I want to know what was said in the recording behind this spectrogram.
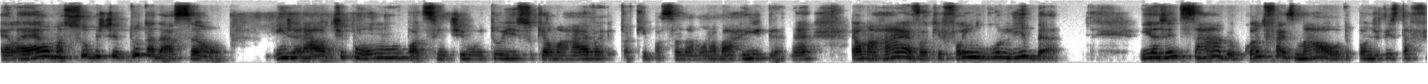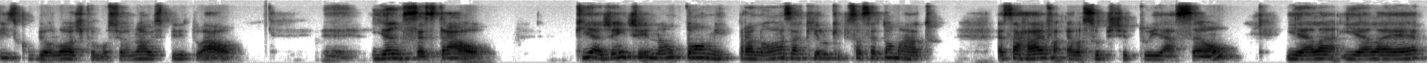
ela é uma substituta da ação. Em geral, tipo 1 pode sentir muito isso, que é uma raiva, estou aqui passando a mão na barriga, né? É uma raiva que foi engolida. E a gente sabe o quanto faz mal do ponto de vista físico, biológico, emocional, espiritual é, e ancestral que a gente não tome para nós aquilo que precisa ser tomado. Essa raiva, ela substitui a ação e ela, e ela é,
